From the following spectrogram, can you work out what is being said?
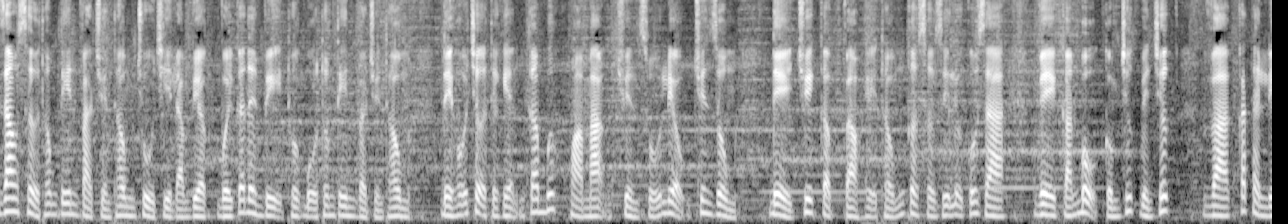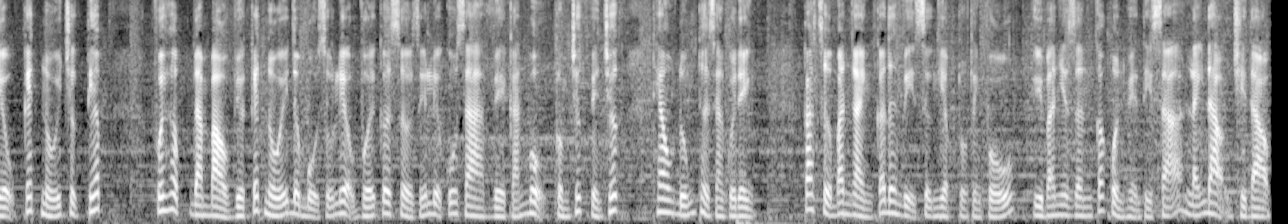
giao Sở Thông tin và Truyền thông chủ trì làm việc với các đơn vị thuộc Bộ Thông tin và Truyền thông để hỗ trợ thực hiện các bước hòa mạng truyền số liệu chuyên dùng để truy cập vào hệ thống cơ sở dữ liệu quốc gia về cán bộ công chức viên chức và các tài liệu kết nối trực tiếp, phối hợp đảm bảo việc kết nối đồng bộ số liệu với cơ sở dữ liệu quốc gia về cán bộ công chức viên chức theo đúng thời gian quy định các sở ban ngành, các đơn vị sự nghiệp thuộc thành phố, ủy ban nhân dân các quận huyện thị xã lãnh đạo chỉ đạo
